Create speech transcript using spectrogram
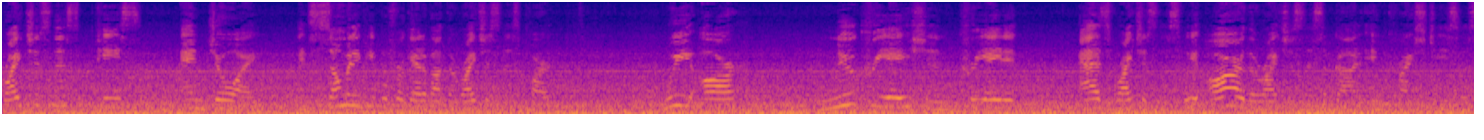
righteousness, peace, and joy. And so many people forget about the righteousness part. We are new creation created as righteousness. We are the righteousness of God in Christ Jesus.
